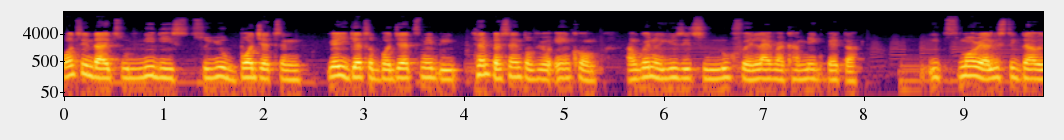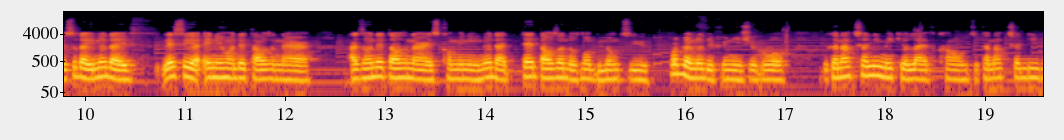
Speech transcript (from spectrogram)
one thing that it will lead is to you budgeting, where you get a budget maybe 10% of your income. I'm going to use it to look for a life I can make better. It's more realistic that way, so that you know that if let's say you're earning hundred thousand naira, as hundred thousand naira is coming in, you know that ten thousand does not belong to you. Problem not the finish, but you can actually make your life count. You can actually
